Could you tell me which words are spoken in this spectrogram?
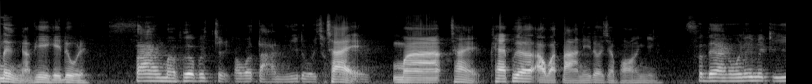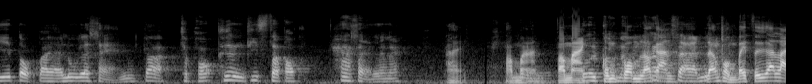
หนึ่งอะพี่คิดดูเลย สร้างมาเพื่อโปรเจกต์อวตารนี้โดยเฉพาะใช่เลยมาใช่แค่เพื่ออวตารนี้โดยเฉพาะจริงแสดงวันนี้เมื่อกี้ตกไปลูกละแสนก็เฉพาะเครื่องที่สต็อกห้าแสนแล้วนะใช่ประมาณประมาณโดยประมาณกลมๆแล้วกันห้าแสนแล้วผมไปซื้ออะไร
